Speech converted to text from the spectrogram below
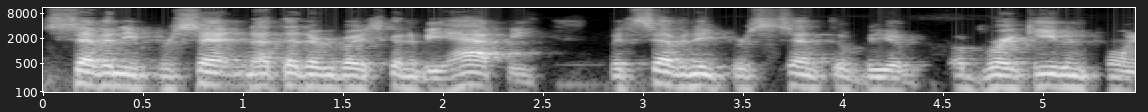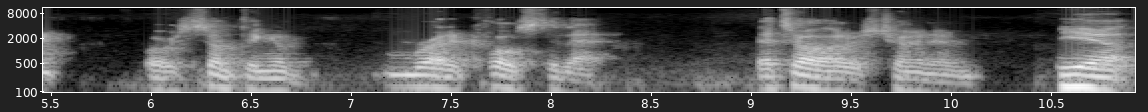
70%, not that everybody's going to be happy, but 70% will be a, a break even point or something of right close to that. That's all I was trying to. Yeah,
